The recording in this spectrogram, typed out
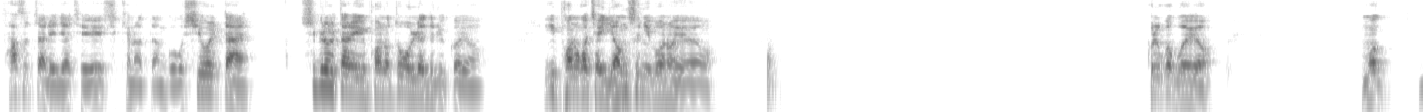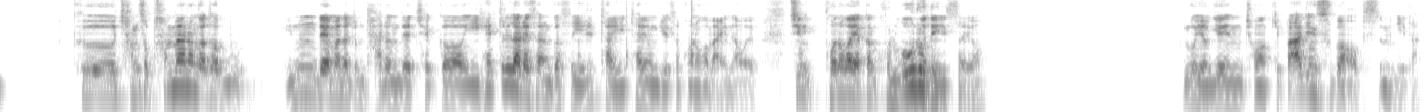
사수짜리 제가 제외시켜놨던 거고 10월달, 11월달에 이 번호 또 올려드릴 거예요. 이 번호가 제 영순위 번호예요. 그리고 뭐예요? 뭐 그 장소 판매하는 가서 뭐 있는 데마다 좀 다른데 제 거 이 해뜰 날에 사는 것은 1타, 2타 용지에서 번호가 많이 나와요. 지금 번호가 약간 골고루 돼 있어요. 그리고 여기엔 정확히 빠진 수가 없습니다.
